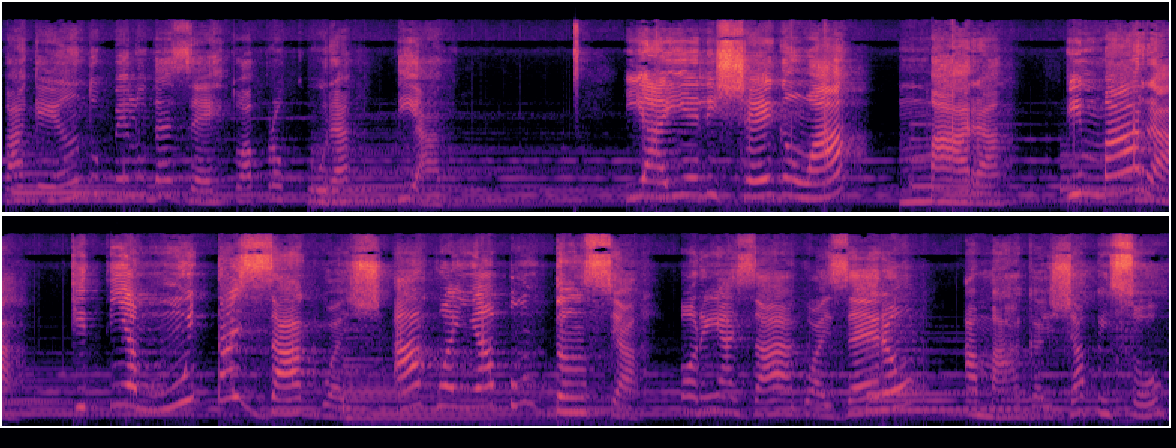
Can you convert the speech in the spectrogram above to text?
vagueando pelo deserto à procura de água. E aí eles chegam a Mara. E Mara que tinha muitas águas, água em abundância, porém as águas eram amargas. Já pensou?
